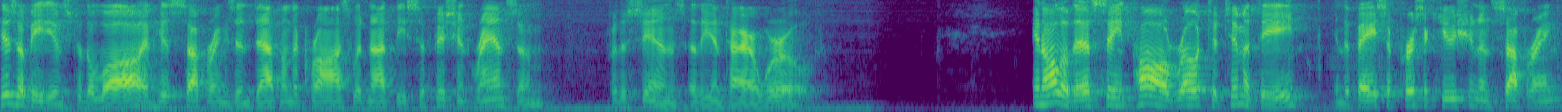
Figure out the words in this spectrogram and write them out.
his obedience to the law and his sufferings and death on the cross would not be sufficient ransom for the sins of the entire world. In all of this, St. Paul wrote to Timothy in the face of persecution and suffering,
